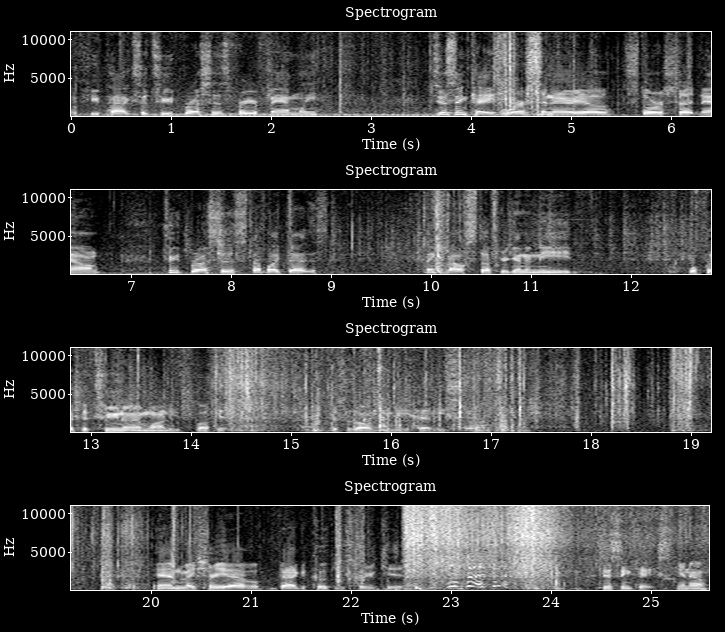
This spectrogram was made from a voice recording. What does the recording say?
a few packs of toothbrushes for your family. Just in case, worst scenario, store shut down, toothbrushes, stuff like that. Just think about stuff you're gonna need. We'll put the tuna in one of these buckets. This is all gonna be heavy stuff. And make sure you have a bag of cookies for your kids. Just in case, you know?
